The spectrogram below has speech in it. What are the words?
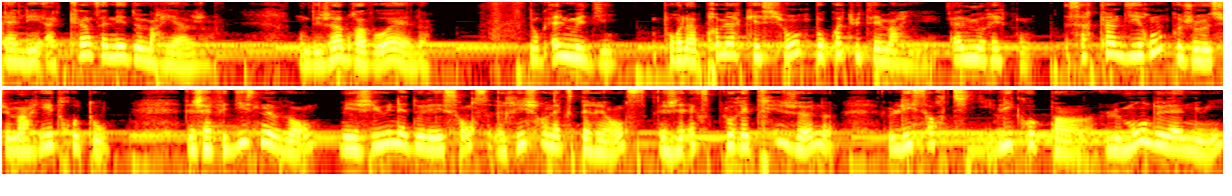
elle est à 15 années de mariage. Bon déjà, bravo à elle. Donc elle me dit, pour la première question, pourquoi tu t'es mariée? Elle me répond, certains diront que je me suis mariée trop tôt. J'avais 19 ans, mais j'ai eu une adolescence riche en expériences. J'ai exploré très jeune les sorties, les copains, le monde de la nuit,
